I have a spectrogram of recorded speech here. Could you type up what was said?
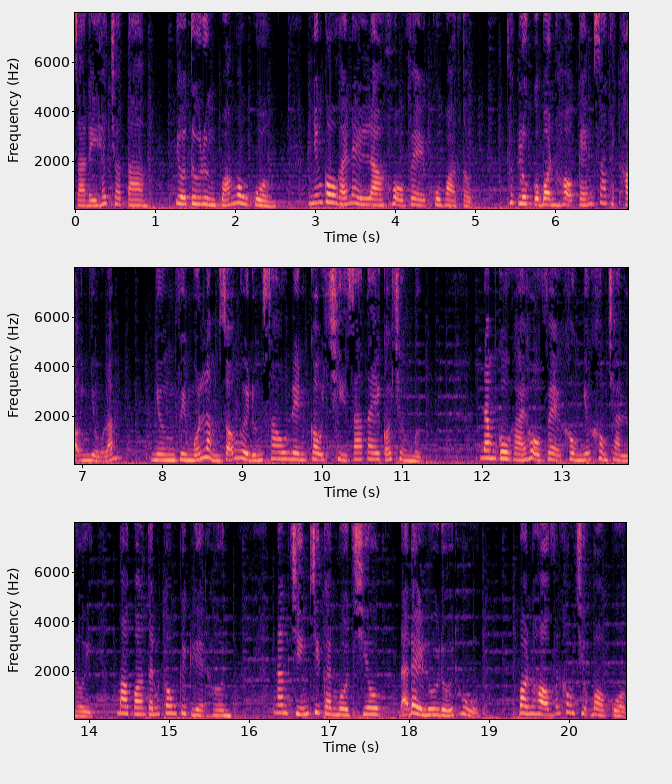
ra đây hết cho ta, tiểu tử đừng quá ngông cuồng. Những cô gái này là hộ vệ của hòa tộc, thực lực của bọn họ kém xa Thạch hậu nhiều lắm. Nhưng vì muốn làm rõ người đứng sau nên cậu chỉ ra tay có chừng mực. Năm cô gái hộ vệ không những không trả lời mà còn tấn công kịch liệt hơn. Nam chính chỉ cần một chiêu đã đẩy lui đối thủ. Bọn họ vẫn không chịu bỏ cuộc,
